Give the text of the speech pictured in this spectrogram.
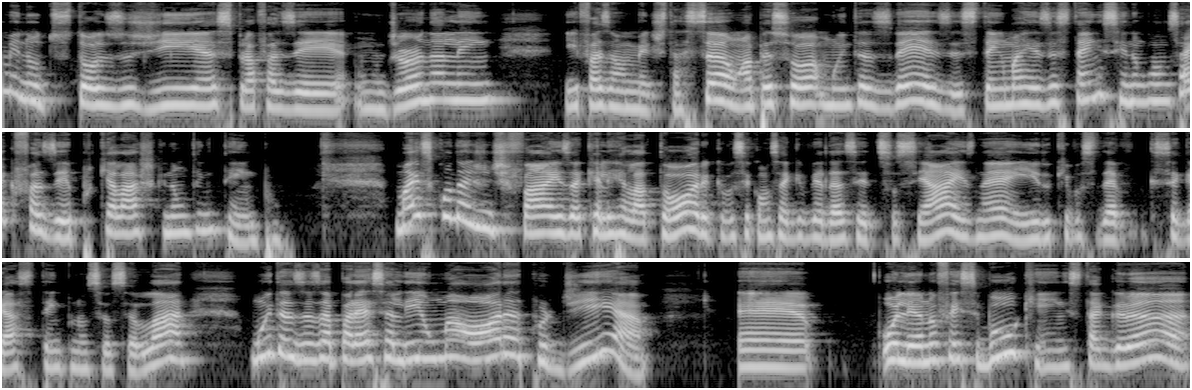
minutos todos os dias para fazer um journaling e fazer uma meditação, a pessoa muitas vezes tem uma resistência e não consegue fazer porque ela acha que não tem tempo. Mas quando a gente faz aquele relatório que você consegue ver das redes sociais, né, e do que você deve, que você gasta tempo no seu celular, muitas vezes aparece ali uma hora por dia é, olhando o Facebook, Instagram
